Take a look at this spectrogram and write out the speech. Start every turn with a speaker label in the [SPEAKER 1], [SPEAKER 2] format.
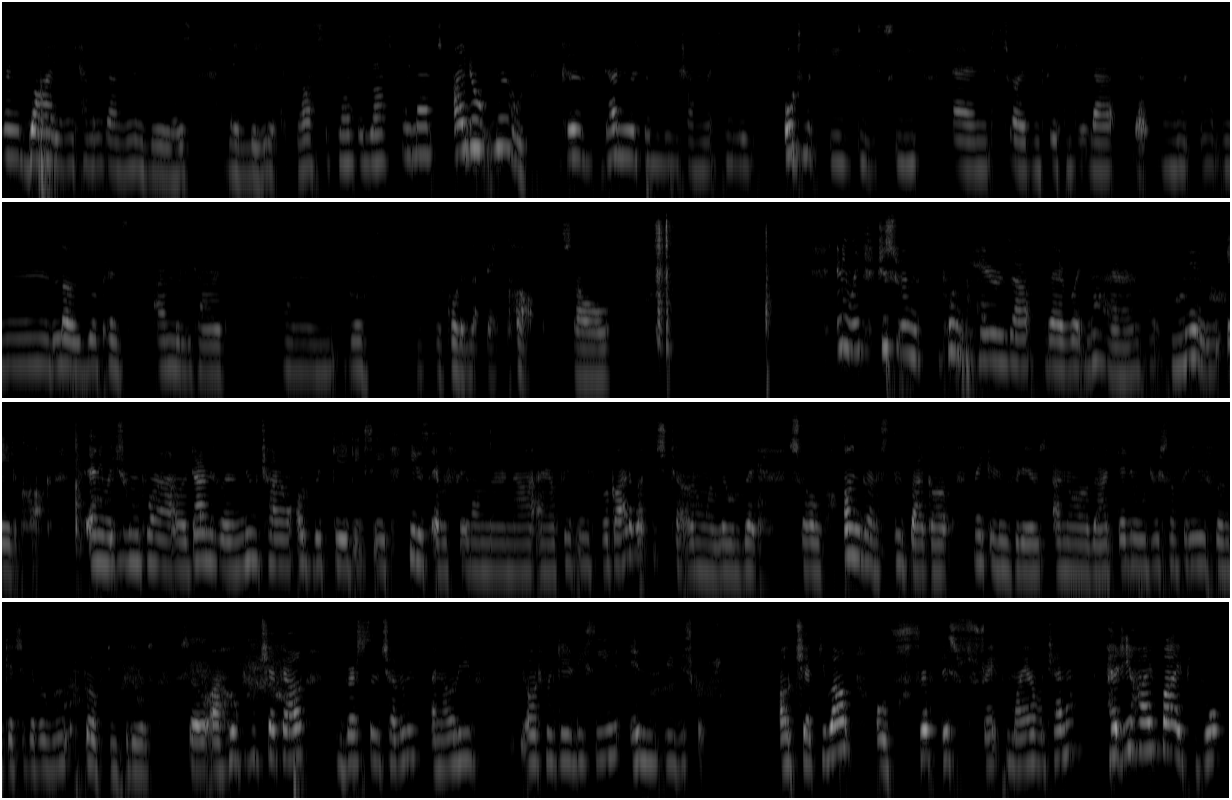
[SPEAKER 1] wondering why we haven't done any videos lately, like last six months or last three months, I don't know. Because Daniel has been a new channel. Its name is Ultimate Geek DC. And sorry if I'm speaking too loud, low because I'm really tired. And this is recorded at 8 o'clock. So Anyway, just point headers out there. Wait, not. It's nearly 8 o'clock. Anyway, just want to point out our Dan is with a new channel, Ultimate Geek DC. He does everything on there now. And I think we forgot about this channel a little bit. So I'm going to scoot back up, making new videos and all that. Then we'll do some videos when we get together. We'll both do videos. So I hope you check out the rest of the channel. And I'll leave Ultimate Geek DC in the description. I'll check you out. I'll strip this straight from my other channel. Heady high five, people.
